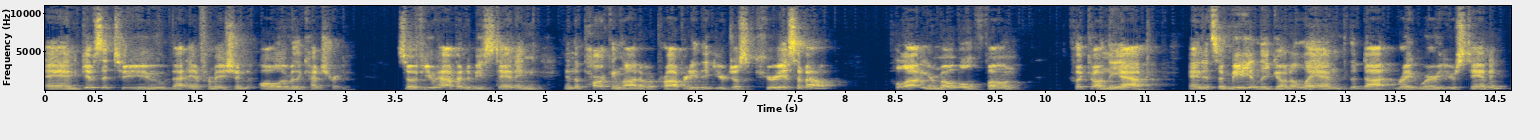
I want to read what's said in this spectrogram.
and gives it to you that information all over the country. So if you happen to be standing in the parking lot of a property that you're just curious about, pull out your mobile phone, click on the app, and it's immediately going to land the dot right where you're standing.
